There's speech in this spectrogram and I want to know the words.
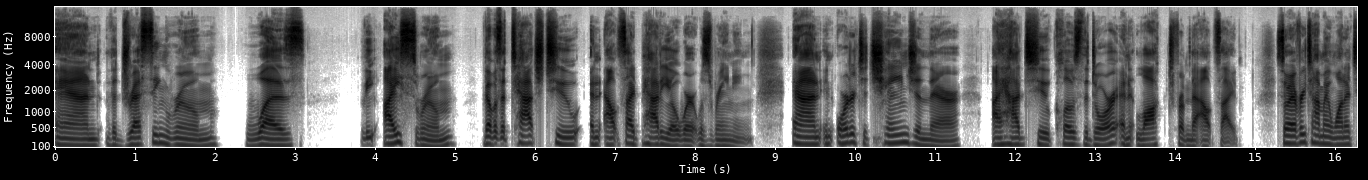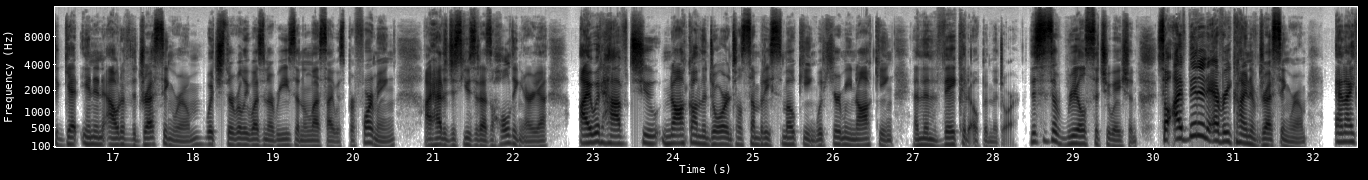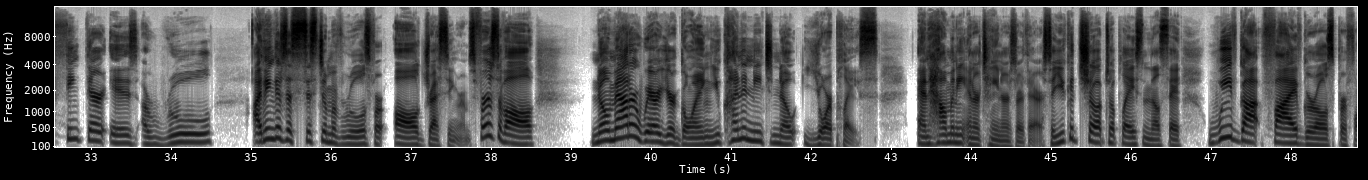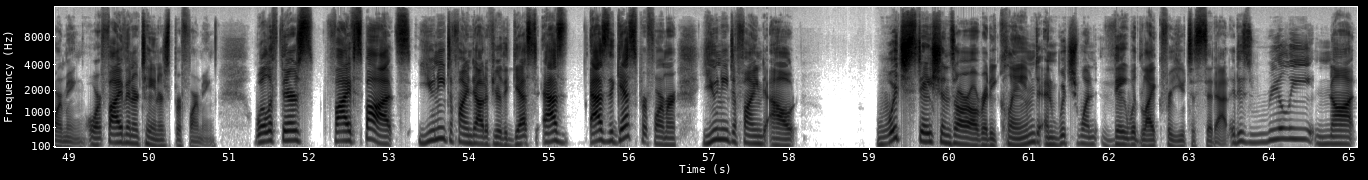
and the dressing room was the ice room that was attached to an outside patio where it was raining. And in order to change in there, I had to close the door and it locked from the outside. So every time I wanted to get in and out of the dressing room, which there really wasn't a reason unless I was performing, I had to just use it as a holding area. I would have to knock on the door until somebody smoking would hear me knocking and then they could open the door. This is a real situation. So I've been in every kind of dressing room. And I think there is a rule I think there's a system of rules for all dressing rooms. First of all, no matter where you're going, you kind of need to know your place and how many entertainers are there. So you could show up to a place and they'll say, We've got five girls performing or five entertainers performing. Well, if there's five spots, you need to find out if you're the guest as as the guest performer, you need to find out which stations are already claimed and which one they would like for you to sit at. It is really not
